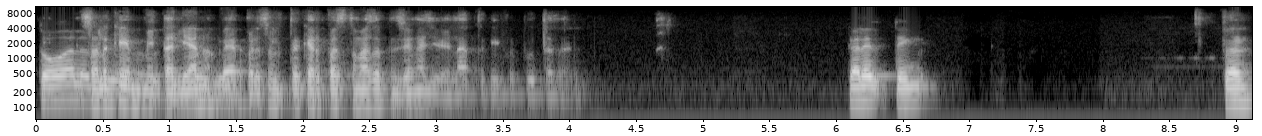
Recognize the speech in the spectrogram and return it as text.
todas las Solo que son mi italiano, ve, por eso le tengo que haber puesto más atención a Givelato, que hijo de puta sale. Gabriel, tengo, Pero,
